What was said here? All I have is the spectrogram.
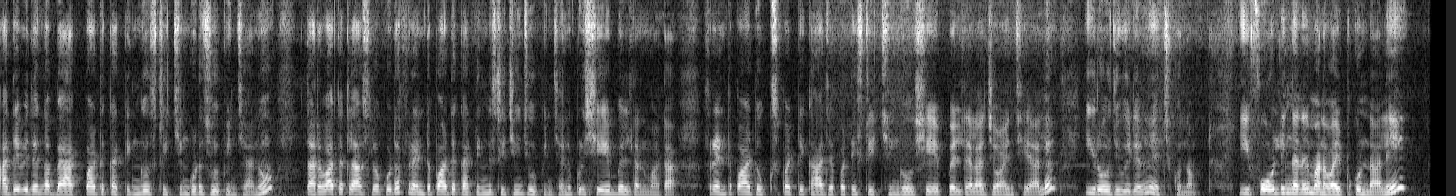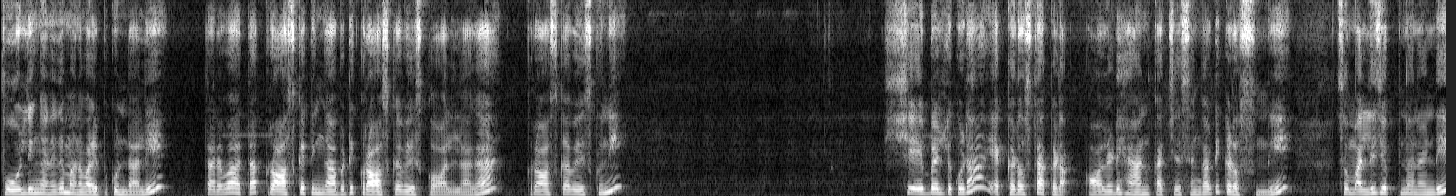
అదేవిధంగా బ్యాక్ పార్ట్ కటింగ్ స్టిచ్చింగ్ కూడా చూపించాను. తర్వాత క్లాస్లో కూడా ఫ్రంట్ పార్ట్ కటింగ్ స్టిచ్చింగ్ చూపించాను. ఇప్పుడు షేప్ బెల్ట్ అనమాట ఫ్రంట్ పార్ట్ ఉక్స్ పట్టి కాజపట్టి స్టిచ్చింగ్ షేప్ బెల్ట్ ఎలా జాయిన్ చేయాలో ఈ రోజు వీడియోలో నేర్చుకుందాం. ఈ ఫోల్డింగ్ అనేది మన వైపుకు ఉండాలి. ఫోల్డింగ్ అనేది మన వైపుకు ఉండాలి. తర్వాత క్రాస్ కటింగ్ కాబట్టి క్రాస్గా వేసుకోవాలి ఇలాగా. క్రాస్గా వేసుకుని షేప్ బెల్ట్ కూడా ఎక్కడ వస్తే అక్కడ. ఆల్రెడీ హ్యాండ్ కట్ చేసాం కాబట్టి ఇక్కడ వస్తుంది. సో మళ్ళీ చెప్తున్నానండి.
